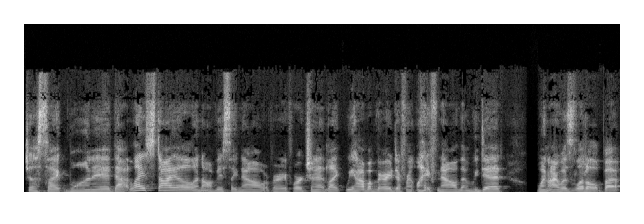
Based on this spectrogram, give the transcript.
just like wanted that lifestyle. And obviously now we're very fortunate. Like we have a very different life now than we did when I was little. But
